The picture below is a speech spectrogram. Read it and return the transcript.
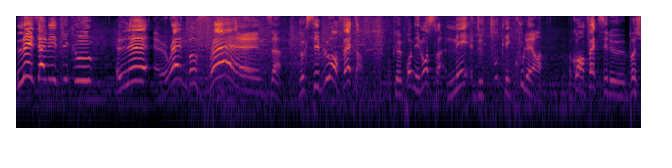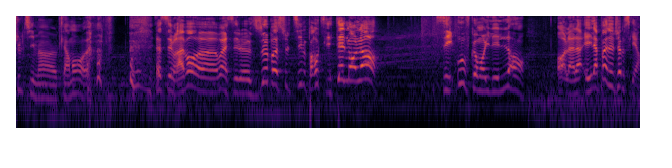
les amis du coup, les Rainbow Friends. Donc c'est Blue en fait, donc le premier monstre, mais de toutes les couleurs Donc en fait c'est le boss ultime, hein, clairement. C'est vraiment, euh, ouais c'est le The boss ultime. Par contre il est tellement lent. C'est ouf comment il est lent. Oh là là, et il a pas de jumpscare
